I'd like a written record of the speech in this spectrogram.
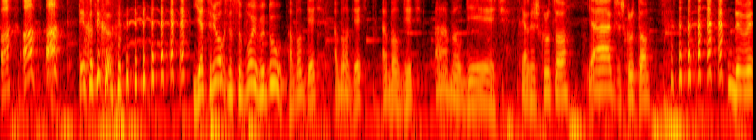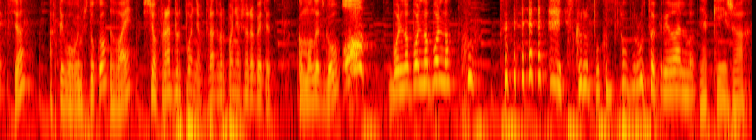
А, а, а! Тихо, тихо. Я трьох за собою веду. Обалдеть, обалдеть, обалдеть, обалдеть. Як же ж круто. Як же ж круто. Диви. Все, активовуємо штуку. Давай. Все, Фредбер поняв. Фредбер поняв, що робити. Come on, let's go. О! Больно, больно, больно. Хух. Я скоро помру так реально. Який жах.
